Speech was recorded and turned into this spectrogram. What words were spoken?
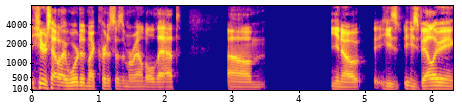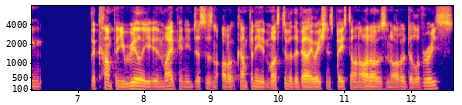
here's how I worded my criticism around all that. Um, you know, he's he's valuing the company really, in my opinion, just as an auto company. Most of the valuation is based on autos and auto deliveries.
